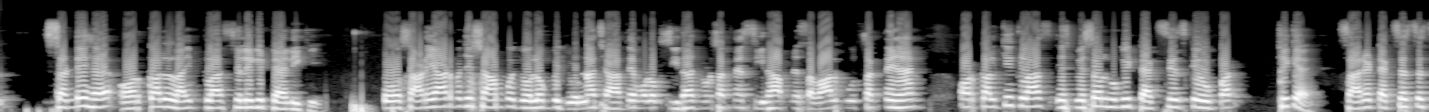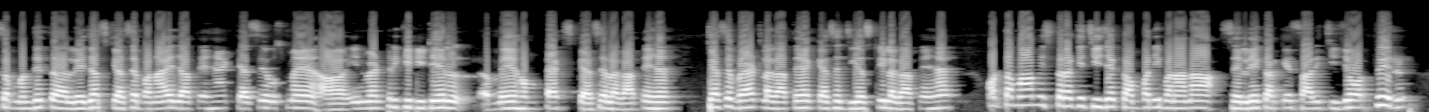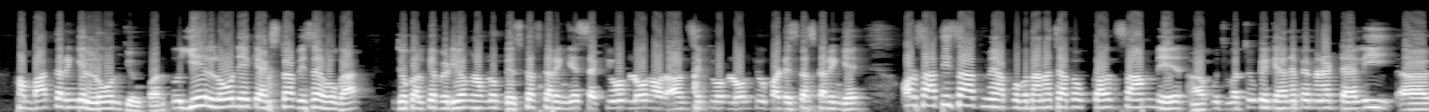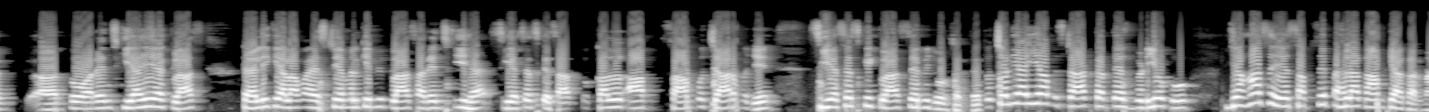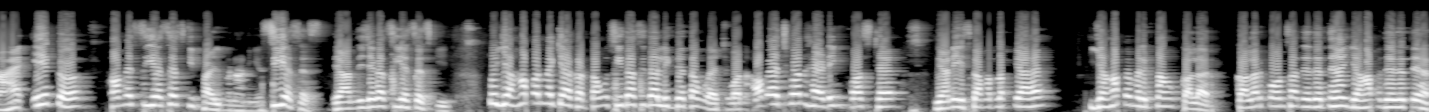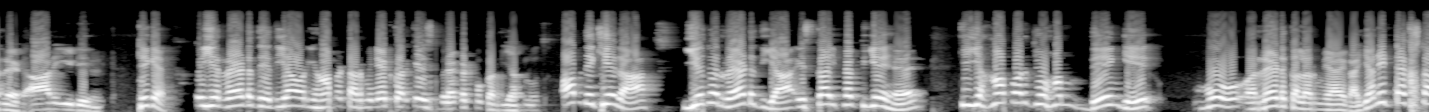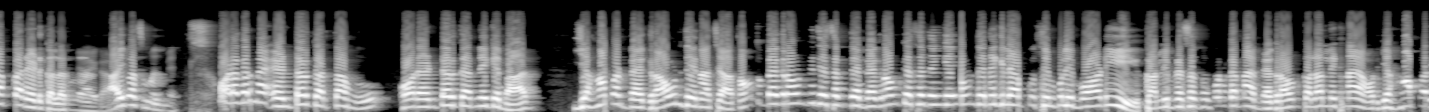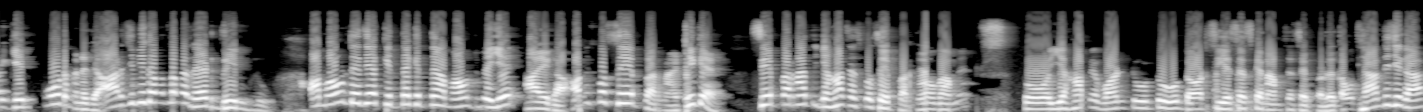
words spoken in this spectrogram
संडे है और कल लाइव क्लास चलेगी टैली की। तो साढ़े आठ बजे शाम को जो लोग भी जुड़ना चाहते हैं, वो लोग सीधा जुड़ सकते हैं, सीधा अपने सवाल पूछ सकते हैं। और कल की क्लास स्पेशल होगी टैक्सेस के ऊपर, ठीक है? सारे टैक्सेस से संबंधित लेजर्स कैसे बनाए जाते हैं, कैसे उसमें इन्वेंट्री की डिटेल में हम टैक्स कैसे लगाते हैं, कैसे वैट लगाते हैं, कैसे जीएसटी लगाते हैं, और तमाम इस तरह की चीज़ें कंपनी बनाना से लेकर के सारी चीज़ें, और फिर हम बात करेंगे लोन के ऊपर। तो ये लोन एक एक्स्ट्रा विषय होगा, जो कल के वीडियो में हम लोग डिस्कस करेंगे सिक्योर्ड लोन और अनसिक्योर्ड लोन के ऊपर डिस्कस करेंगे। और साथ ही साथ मैं आपको बताना चाहता हूँ, कल शाम में कुछ बच्चों के कहने पे मैंने टैली तो अरेंज किया ही है क्लास टैली के अलावा एचटीएमएल की भी क्लास अरेंज की है सीएसएस के साथ। तो कल आप शाम को चार बजे सीएसएस की क्लास से भी जोड़ सकते हैं। तो चलिए आइए आप स्टार्ट करते हैं इस वीडियो को। यहाँ से सबसे पहला काम क्या करना है? एक, हमें सीएसएस की फ़ाइल बनानी है। सीएसएस ध्यान दीजिएगा सीएसएस की। तो यहाँ पर मैं क्या करता हूँ? सीधा सीधा लिख देता हूँ H1 अब H1 हेडिंग फ़र्स्ट है। यानी इसका मतलब क्या है? यहाँ पे मैं लिखता हूँ कलर कलर कौन सा दे देते हैं? यहाँ पे दे देते हैं red R E D red ठीक है? तो ये रेड दे दिया और यहाँ पर टर्मिनेट करके इस ब्रैकेट को कर दिया क्लोज अब देखिएगा, ये जो रेड दिया, इसका इफ़ेक्ट ये है कि यहाँ पर जो हम देंगे, वो रेड कलर में आएगा। यानी टेक्स्ट आपका रेड कलर में आएगा। आई बात समझ में? और अगर मैं एंटर करता हूँ, और एंटर करने के बाद यहाँ पर बैकग्राउंड देना चाहता हूँ तो बैकग्राउंड भी दे सकते हैं। बैकग्राउंड कैसे देंगे? बैकग्राउंड देने के लिए आपको simply body curly braces open करना है बैकग्राउंड कलर लिखना है, और यहाँ पर ये कोड मैंने दिया। आरजीबी का मतलब है रेड ग्रीन ब्लू अमाउंट दे दिया, कितने कितने अमाउंट में ये आएगा। अब इसको सेव करना है, ठीक है? सेव करना है तो यहाँ से इसको सेव करते हैं, होगा हमें। तो यहाँ पे 122.css के नाम से सेव कर देता हूँ। ध्यान दीजिएगा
